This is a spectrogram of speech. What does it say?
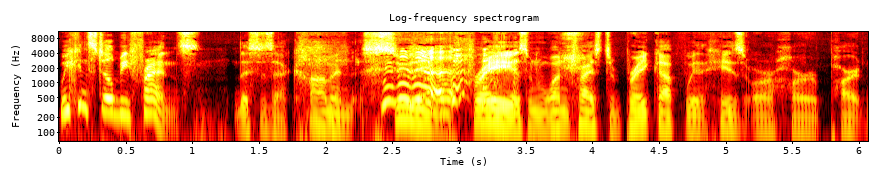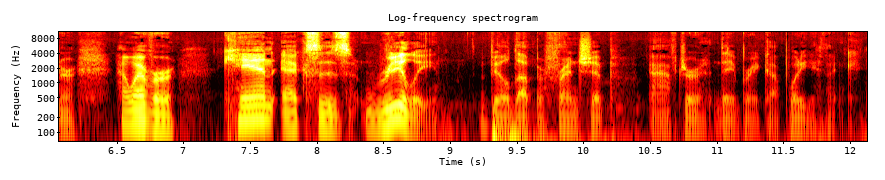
we can still be friends. This is a common soothing phrase when one tries to break up with his or her partner. However, can exes really build up a friendship after they break up? What do you think?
